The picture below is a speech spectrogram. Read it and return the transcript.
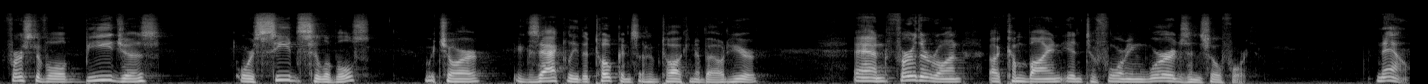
first of all, bijas or seed syllables, which are exactly the tokens that I'm talking about here, and further on uh, combine into forming words and so forth. Now,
